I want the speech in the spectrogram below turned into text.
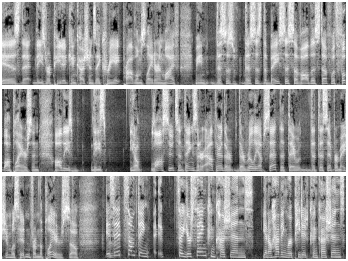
is that these repeated concussions, they create problems later in life. I mean, this is this is the basis of all this stuff with football players and all these these you know lawsuits and things that are out there they're they're really upset that they that this information was hidden from the players. So is it something so you're saying concussions, you know, having repeated concussions,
